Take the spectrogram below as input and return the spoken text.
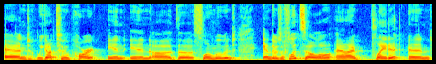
And we got to a part in, in uh, the slow movement, and there's a flute solo, and I played it, and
